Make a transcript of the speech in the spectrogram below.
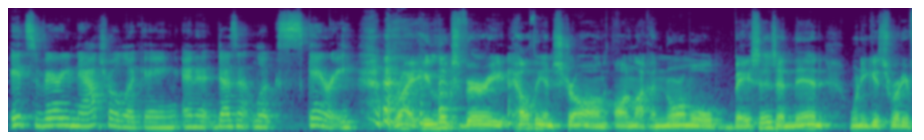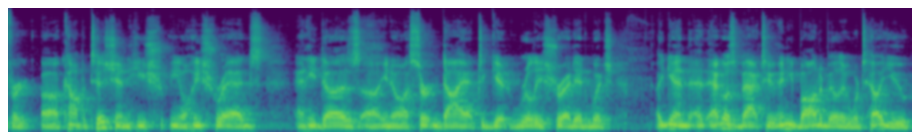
It's very natural looking and it doesn't look scary. right. He looks very healthy and strong on like a normal basis, and then when he gets ready for uh, competition, he sh- you know he shreds and he does uh, you know a certain diet to get really shredded, which. Again, that goes back to any bodybuilder will tell you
